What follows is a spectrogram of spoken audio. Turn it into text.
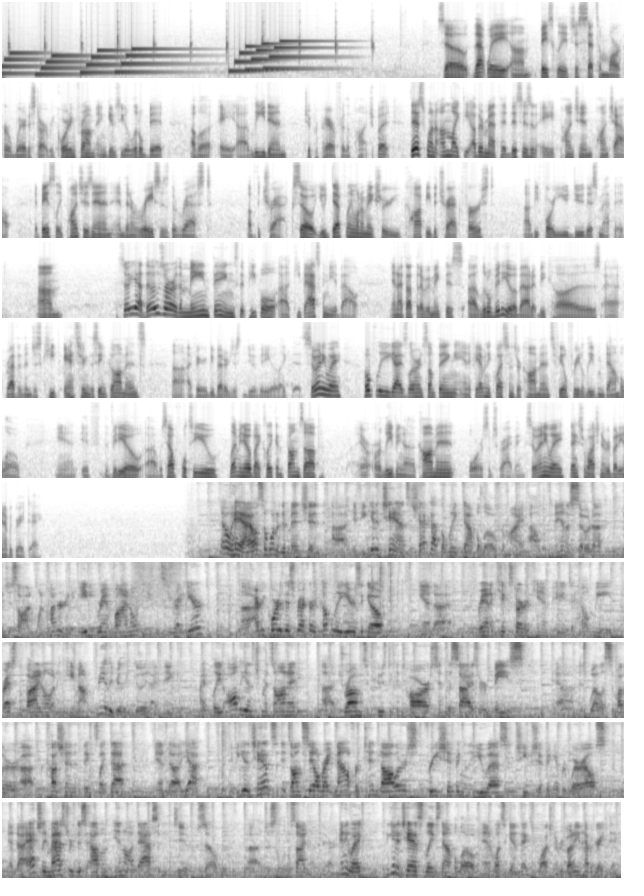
So that way, um, basically, it just sets a marker where to start recording from and gives you a little bit of a, a uh, lead in to prepare for the punch. But this one, unlike the other method, this isn't a punch in, punch out it basically punches in and then erases the rest of the track. So you definitely want to make sure you copy the track first uh, before you do this method. Um, so yeah, those are the main things that people uh, keep asking me about. And I thought that I would make this uh, little video about it because uh, rather than just keep answering the same comments, uh, I figured it'd be better just to do a video like this. So anyway, hopefully you guys learned something. And if you have any questions or comments, feel free to leave them down below. And if the video uh, was helpful to you, let me know by clicking thumbs up or, or leaving a comment or subscribing. So anyway, thanks for watching everybody and have a great day. Oh, hey, I also wanted to mention uh, if you get a chance, check out the link down below for my album Manasota, which is on 180 gram vinyl that you can see right here. Uh, I recorded this record a couple of years ago and uh, ran a Kickstarter campaign to help me press the vinyl, and it came out really, really good, I think. I played all the instruments on it uh, drums, acoustic guitar, synthesizer, bass, uh, as well as some other uh, percussion and things like that. And uh, yeah, if you get a chance, it's on sale right now for $10, free shipping in the US and cheap shipping everywhere else. And I actually mastered this album in Audacity too, so uh, just a little side note there. Anyway, if you get a chance, the links down below. And once again, thanks for watching, everybody, and have a great day.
